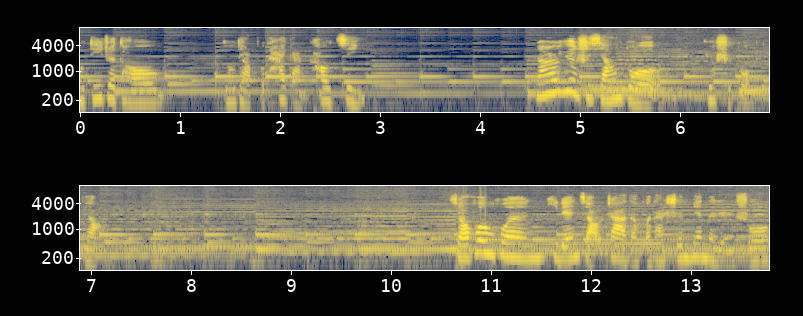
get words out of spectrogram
我低着头，有点不太敢靠近。然而越是想躲，越是躲不掉。小混混一脸狡诈地和他身边的人说：“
